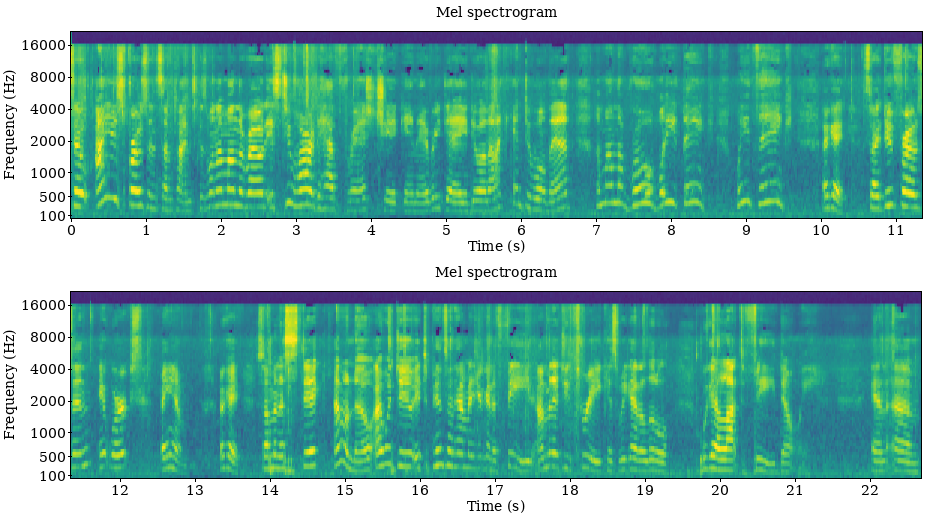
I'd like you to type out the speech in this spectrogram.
So I use frozen sometimes because when I'm on the road, it's too hard to have fresh chicken every day and do all that. I can't do all that. I'm on the road. What do you think? What do you think? Okay, so I do frozen. It works. Bam. Okay, so I'm going to stick, I don't know, I would do, it depends on how many you're going to feed. I'm going to do three because we got a little, we got a lot to feed, don't we? And, um,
